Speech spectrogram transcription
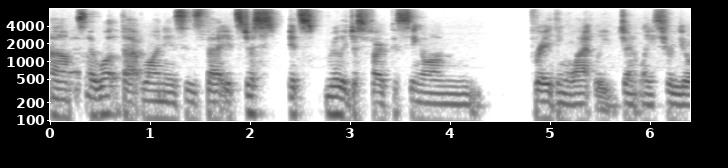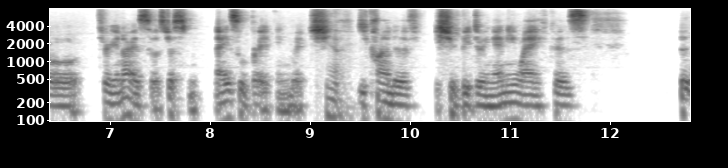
Um, so what that one is is that it's just it's really just focusing on breathing lightly, gently through your through your nose. So it's just nasal breathing, which Yeah. you kind of you should be doing anyway, because the,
